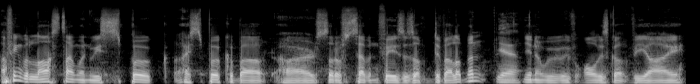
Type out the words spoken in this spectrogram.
I think the last time when we spoke, I spoke about our sort of seven phases of development. Yeah. You know, we- we've always got VI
